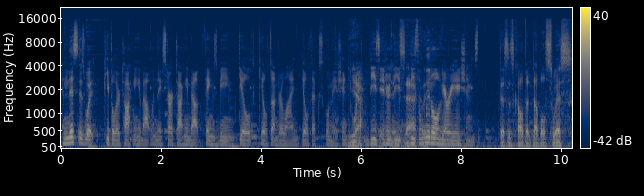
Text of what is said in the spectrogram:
And this is what people are talking about when they start talking about things being gilt, gilt underline, gilt exclamation point. Yeah, these are these, these little variations. This is called the double Swiss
